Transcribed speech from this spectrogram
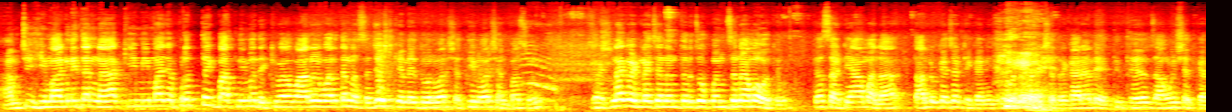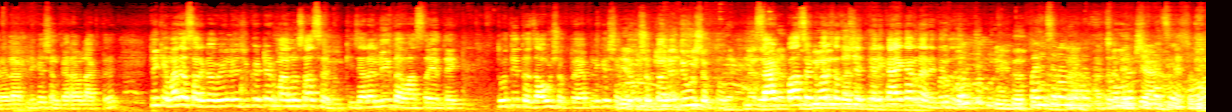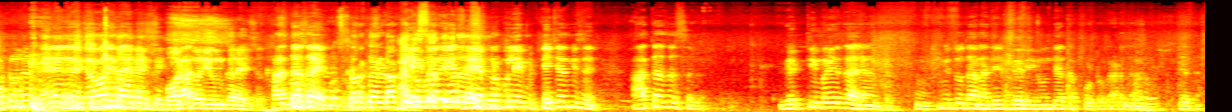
आमची ही मागणी त्यांना की मी माझ्या प्रत्येक बातमीमध्ये किंवा वारंवार त्यांना सजेस्ट केलंय दोन वर्ष तीन वर्षांपासून घटना घडल्याच्या नंतर जो पंचनामा होतो त्यासाठी आम्हाला तालुक्याच्या ठिकाणी जे परिक्षेत्र कार्यालय तिथे जाऊन शेतकऱ्याला ऍप्लिकेशन करावं लागतं. ठीक आहे माझ्यासारखा वेल एज्युकेटेड माणूस असेल की ज्याला लिहिता वाचता येते तो तिथं जाऊ शकतो ऍप्लिकेशन देऊ शकतो आणि देऊ शकतो. साठ पासष्ट वर्षाचा शेतकरी काय करणार आहे तिथं? येऊन करायचं. खासदार साहेब. आणि सर एक- प्रफुल्ल एक मिनिट, त्याच्यात मी सांगेन. आता जसं व्यक्तिमय झाल्यानंतर तुम्ही सुद्धा ना ते घरी येऊन त्याचा फोटो काढता. देता.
